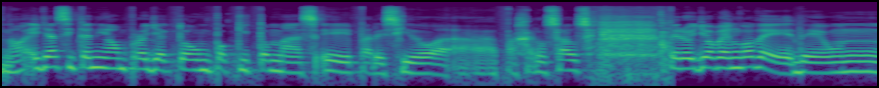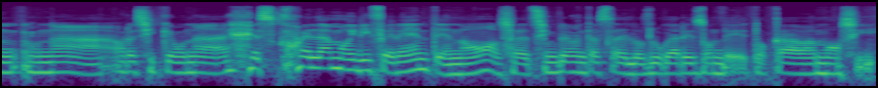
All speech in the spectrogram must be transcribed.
¿no? Ella sí tenía un proyecto un poquito más eh, parecido a, Pájaro Sauce, pero yo vengo de, una, ahora sí que una escuela muy diferente, ¿no? O sea, simplemente hasta de los lugares donde tocábamos y,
